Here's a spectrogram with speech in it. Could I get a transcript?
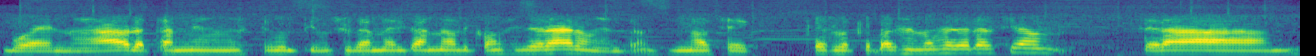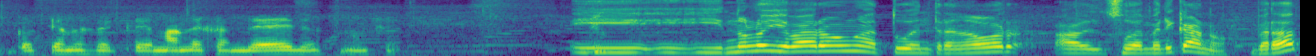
bueno ahora también este último sudamericano lo consideraron entonces no sé qué es lo que pasa en la federación será cuestiones de que manejan de ellos no sé y, y, y, no lo llevaron a tu entrenador al sudamericano, ¿verdad?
